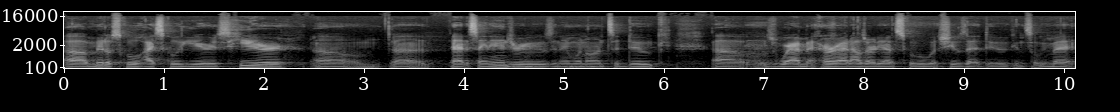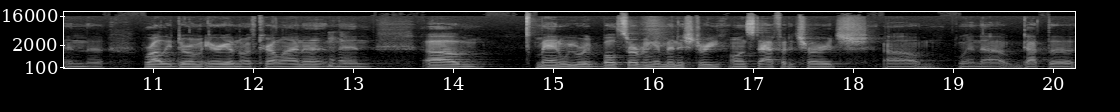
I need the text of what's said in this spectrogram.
uh, middle school, high school years here um, uh, at St. Andrews, and then went on to Duke. Uh, was where I met her at. I was already out of school, but she was at Duke, and so we met in the Raleigh Durham area of North Carolina, and mm-hmm. then. Um, man, we were both serving in ministry on staff at a church um, when uh, got the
